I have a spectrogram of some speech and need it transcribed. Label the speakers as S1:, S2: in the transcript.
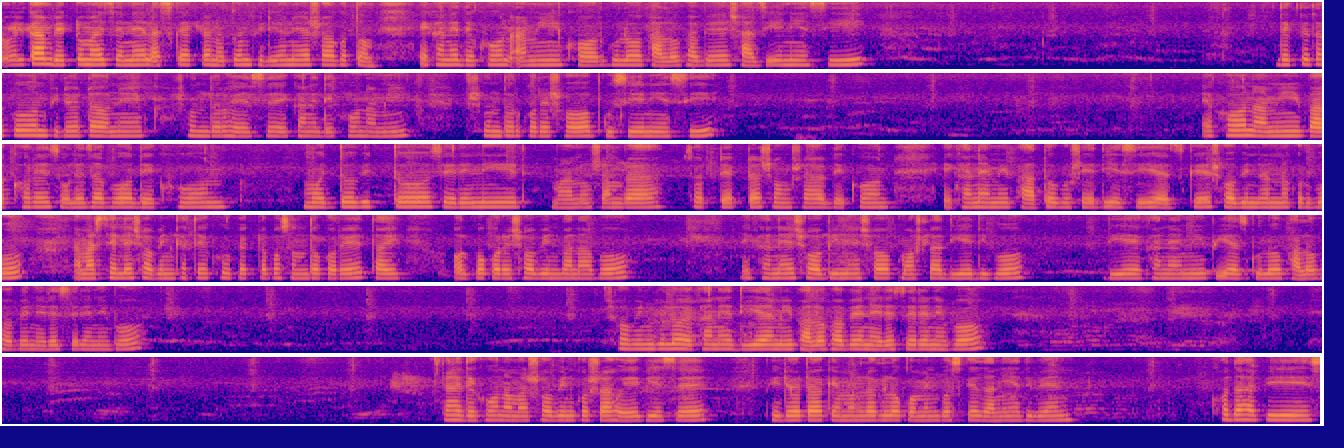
S1: Welcome back to my channel আজকে একটা নতুন ভিডিও নিয়ে স্বাগতম। এখানে দেখুন, আমি খড়গুলো ভালোভাবে সাজিয়ে নিয়েছি। দেখতে থাকুন ভিডিওটা অনেক সুন্দর হয়েছে। এখানে দেখুন, আমি সুন্দর করে সব গুছিয়ে নিয়েছি। এখন আমি পাকঘরে চলে যাব। দেখুন মধ্যবিত্ত শ্রেণির মানুষ, আমরা ছোট্ট একটা সংসার। দেখুন, এখানে আমি ভাতও বসিয়ে দিয়েছি। আজকে সবিন রান্না করব। আমার ছেলে সবিন খেতে খুব একটা পছন্দ করে, তাই অল্প করে সবিন বানাবো। এখানে সবিনে সব মশলা দিয়ে দিব। দিয়ে এখানে আমি পেঁয়াজগুলো ভালোভাবে নেড়ে চেড়ে নেব। সবিনগুলো এখানে দিয়ে আমি ভালোভাবে নেড়ে চেড়ে নেব। এখানে দেখুন আমার সবিন কষা হয়ে গিয়েছে। ভিডিওটা কেমন লাগল কমেন্ট বক্সকে জানিয়ে দিবেন। খোদা হাফিজ।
